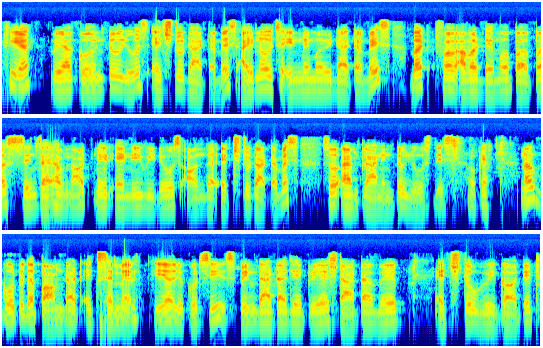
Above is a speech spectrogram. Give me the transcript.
Here we are going to use H2 database. I know it's an in-memory database, but for our demo purpose, since I have not made any videos on the H2 database, so I'm planning to use this. Okay. Now go to the pom.xml. Here you could see Spring Data JPA, Starter Web, H2 we got it,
